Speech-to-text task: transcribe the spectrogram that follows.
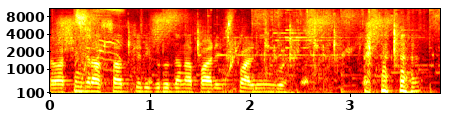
Eu acho engraçado que ele gruda na parede com a língua.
